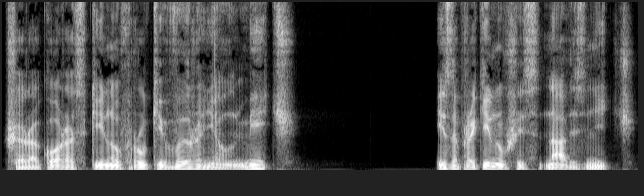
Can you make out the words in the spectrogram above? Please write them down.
широко раскинув руки, выронил меч и, запрокинувшись навзничь,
